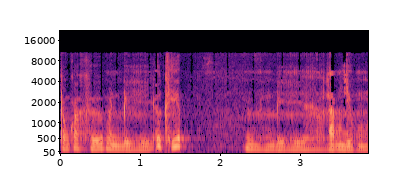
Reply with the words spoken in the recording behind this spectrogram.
Trong quá khứ mình bị ức hiếp mình bị ờ, lạm dụng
